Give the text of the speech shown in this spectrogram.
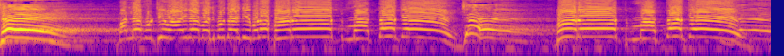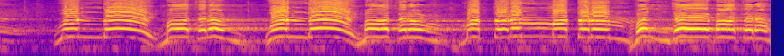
जय। बनले मुठी वाहिने मजबूत आहे ती. बोला भारत माता के। जय। भारत माता के। वंदे। मातरम। वंदे। मातरम। मातरम मातरम। वंदे मातरम।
